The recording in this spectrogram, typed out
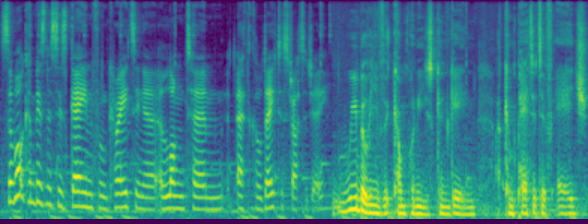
So what can businesses gain from creating a, a long-term ethical data strategy? We believe that companies can gain a competitive edge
